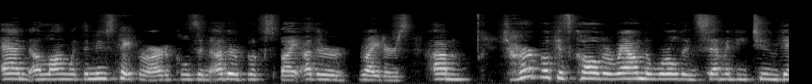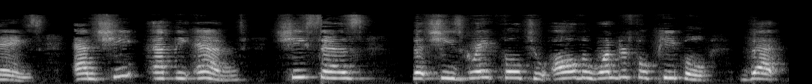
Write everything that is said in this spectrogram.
and along with the newspaper articles and other books by other writers. Um, her book is called Around the World in 72 Days. And she, at the end, she says that she's grateful to all the wonderful people that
